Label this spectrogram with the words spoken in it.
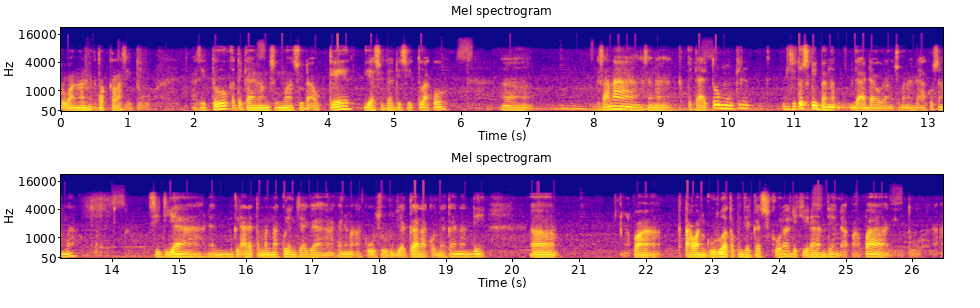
ruangan atau kelas itu. Kelas itu ketika memang semua sudah oke okay, dia sudah di situ aku uh, ke sana sana. Ketika itu mungkin di situ sepi banget nggak ada orang cuma ada aku sama si dia dan mungkin ada temen aku yang jaga. Karena kan emang aku suruh jaga takutnya kan nanti uh, apa ketahuan guru atau penjaga sekolah dikira nanti ada apa-apa gitu. Nah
